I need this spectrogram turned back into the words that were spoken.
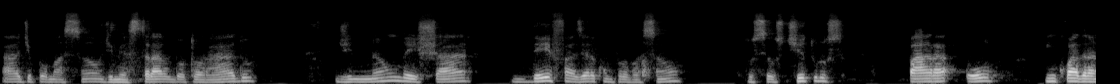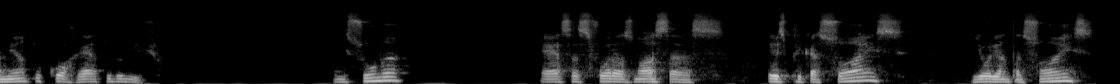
a diplomação de mestrado, doutorado, de não deixar de fazer a comprovação dos seus títulos para o enquadramento correto do nível. Em suma, essas foram as nossas explicações e orientações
